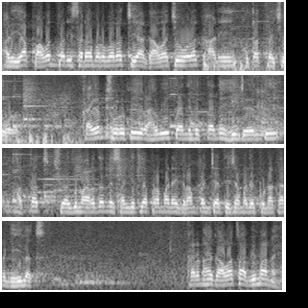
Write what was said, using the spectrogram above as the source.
आणि या पावन परिसराबरोबरच या गावाची ओळख आणि हुतात्म्याची ओळख. कायमस्वरूपी राहावी त्यानिमित्ताने ही जयंती आत्ताच शिवाजी महाराजांनी सांगितल्याप्रमाणे ग्रामपंचायत याच्यामध्ये पुढाकार घेईलच. कारण हा गावाचा अभिमान आहे.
